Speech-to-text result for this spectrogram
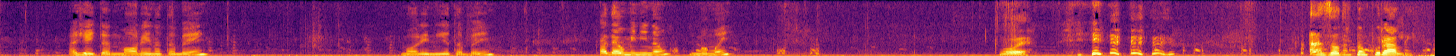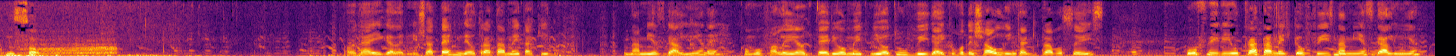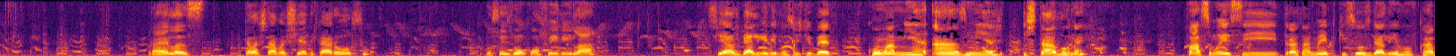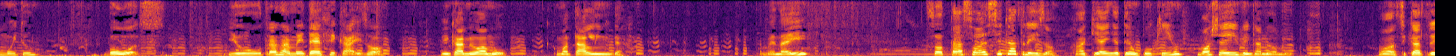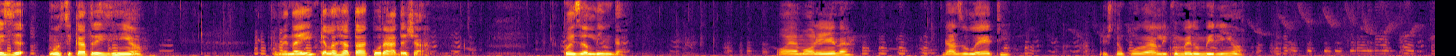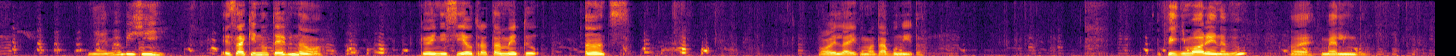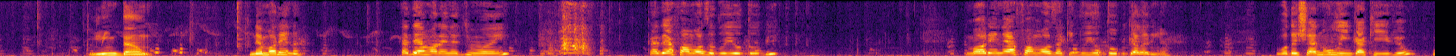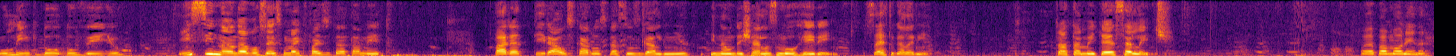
ajeitando. Morena também. Moreninha também. Cadê o meninão de mamãe? Olha. As outras estão por ali, no sol. Olha aí, galerinha. Já terminei o tratamento aqui nas minhas galinhas, né? Como eu falei anteriormente em outro vídeo aí, que eu vou deixar o link aqui pra vocês. Conferir o tratamento que eu fiz nas minhas galinhas. Pra elas, que elas estavam cheias de caroço. Vocês vão conferir lá. Se as galinhas de vocês estiverem como a minha, as minhas estavam, né? Façam esse tratamento que suas galinhas vão ficar muito boas. E o tratamento é eficaz, ó. Vem cá, meu amor. Como tá linda. Tá vendo aí? Só tá só a cicatriz, ó. Aqui ainda tem um pouquinho. Mostra aí, vem cá, meu amor. Ó, cicatriz, uma cicatrizinha, ó. Tá vendo aí? Que ela já tá curada já. Coisa linda. Olha a morena. Gasolete. Eles estão por ali comendo milhinho, ó. E aí, meu bichinho? Esse aqui não teve não, ó. Que eu iniciei o tratamento antes. Olha aí como tá bonito, ó. Filho de morena, viu? Olha como é lindo. Lindão. Né, morena? Cadê a morena de mãe? Cadê a famosa do YouTube? Morena é a famosa aqui do YouTube, galerinha. Vou deixar no link aqui, viu? O link do, do vídeo ensinando a vocês como é que faz o tratamento. Para tirar os caroços das suas galinhas e não deixar elas morrerem. Certo, galerinha? O tratamento é excelente. Olha pra morena.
